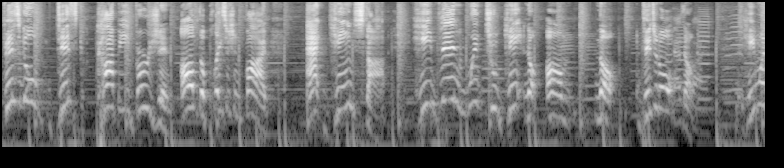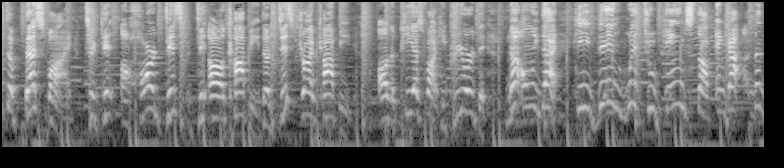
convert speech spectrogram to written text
physical disc copy version of the PlayStation 5 at GameStop, he then went to game no um no digital Best no Buy. He went to Best Buy to get a hard disk uh, copy, the disc drive copy of the PS5. He pre-ordered it. Not only that, he then went to GameStop and got the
